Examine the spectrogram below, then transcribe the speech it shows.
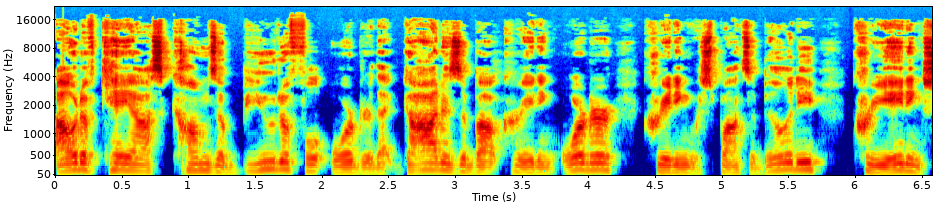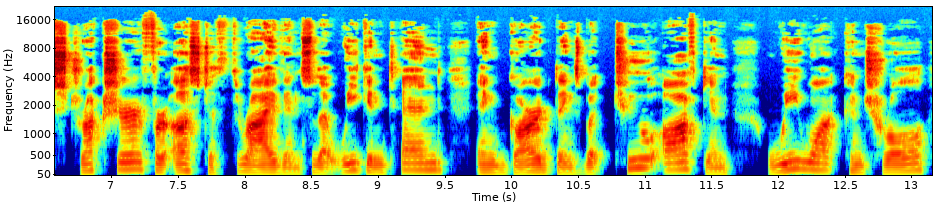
out of chaos comes a beautiful order, that God is about creating order, creating responsibility, creating structure for us to thrive in so that we can tend and guard things. But too often, we want control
